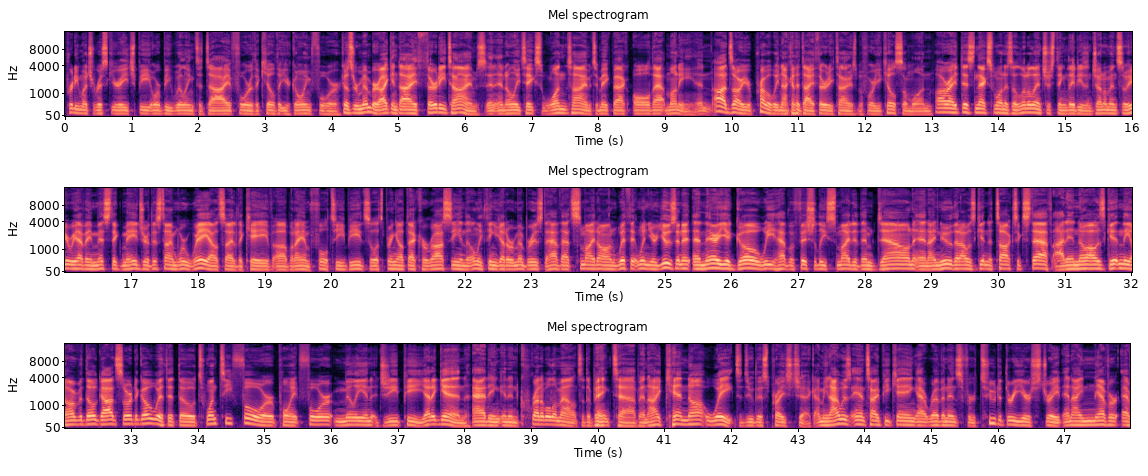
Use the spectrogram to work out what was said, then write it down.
pretty much risk your HP or be willing to die for the kill that you're going for. Because remember, I can die 30 times, and it only takes one time to make back all that money, and odds are you're probably not going to die 30 times before you kill someone. Alright, this next one is a little interesting, ladies and gentlemen. So here we have a Mystic Major. This time we're way outside of the cave, uh, but I am full TB'd, so let's bring out that Korasi, and the only thing you got to remember is to have that smite on with it when you're using it, and there you go. We have officially smited them down, and I knew that I was getting a Toxic Staff. I didn't know I was getting the Armadyl God Sword to go with it, though. 24.4 million GP, yet again, adding an incredible amount to the bank tab, and I cannot wait to do this price check. I mean, I was anti-PKing at Revenants for two to three years straight, and I never ever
